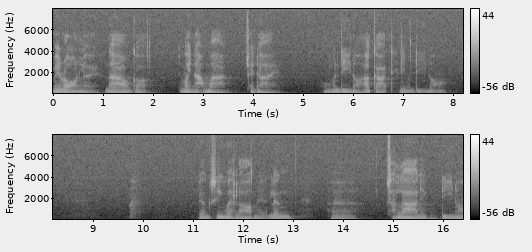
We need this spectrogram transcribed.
ไม่ร้อนเลย หนาวก็ไม่หนาวมาก ใช้ได้ โอ้มันดีเนาะอากาศที่นี่มันดีหนอ เรื่องสิ่งแวดล้อมเนี่ยเรื่องศาลานี่ดีหนอ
